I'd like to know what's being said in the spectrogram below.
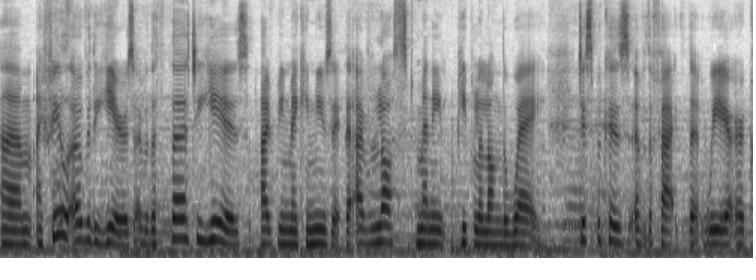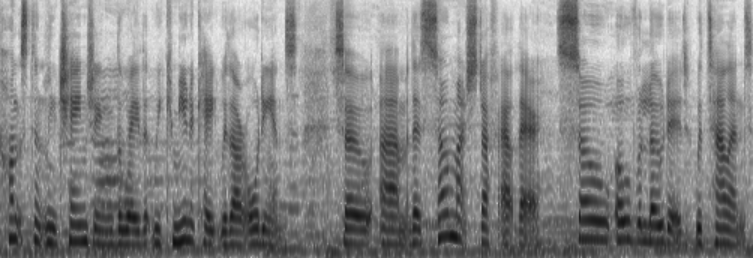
um, I feel over the years, over the 30 years I've been making music, that I've lost many people along the way, just because of the fact that we are constantly changing the way that we communicate with our audience. So um, there's so much stuff out there, so overloaded with talent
